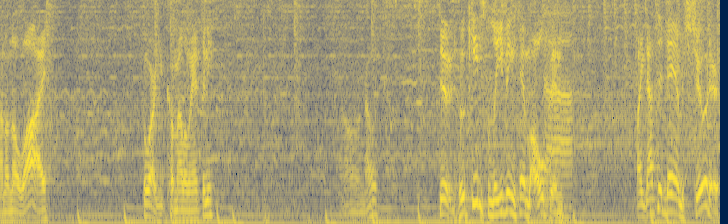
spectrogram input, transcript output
I don't know why. Who are you, Carmelo Anthony? I don't know. Dude, who keeps leaving him open? Nah. Like, that's a damn shooter.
